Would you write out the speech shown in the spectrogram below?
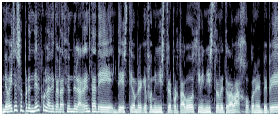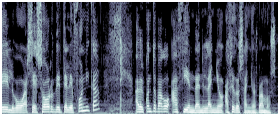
Me vais a sorprender con la declaración de la renta de, de, este hombre que fue ministro portavoz y ministro de Trabajo con el PP, y luego asesor de Telefónica. A ver, ¿cuánto pagó Hacienda en el año, hace dos años, vamos,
